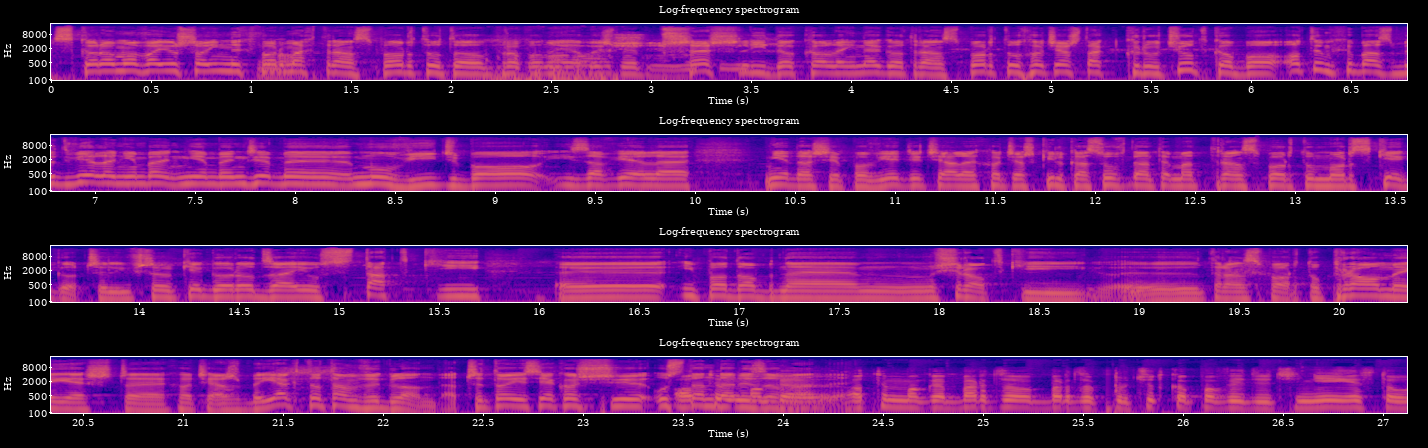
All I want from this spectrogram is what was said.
Skoro mowa już o innych formach no. transportu, to proponuję, no abyśmy przeszli do kolejnego transportu, chociaż tak króciutko, bo o tym chyba zbyt wiele nie, nie będziemy mówić, bo i za wiele nie da się powiedzieć, ale chociaż kilka słów na temat transportu morskiego, czyli wszelkiego rodzaju statki, i podobne mm, środki y, transportu, promy jeszcze chociażby. Jak to tam wygląda? Czy to jest jakoś ustandaryzowane? O tym mogę, o tym mogę bardzo, bardzo króciutko powiedzieć. Nie jest to,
